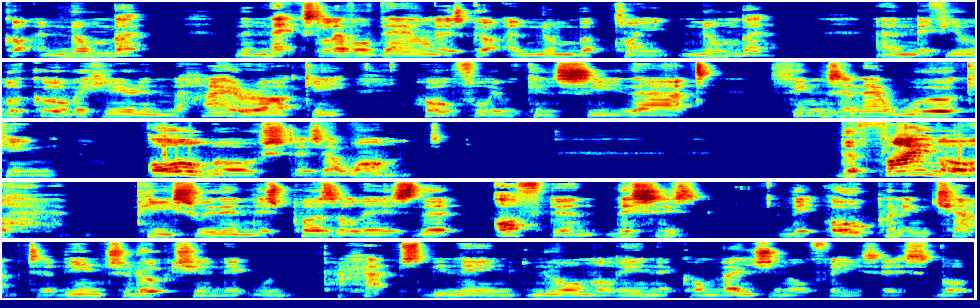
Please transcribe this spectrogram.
got a number. The next level down has got a number point number. And if you look over here in the hierarchy, hopefully we can see that things are now working almost as I want. The final piece within this puzzle is that often this is the opening chapter, the introduction, it would perhaps be named normally in a conventional thesis, but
